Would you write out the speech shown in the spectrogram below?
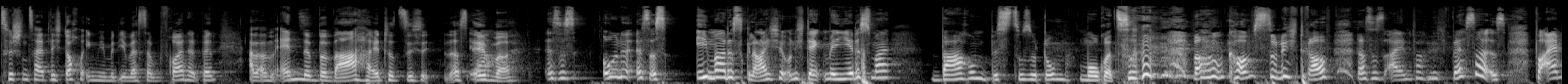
zwischenzeitlich doch irgendwie mit ihr besser befreundet bin, aber am Ende bewahrheitet sich das ja. immer. Es ist ohne, es ist immer das Gleiche und ich denke mir jedes Mal, warum bist du so dumm, Moritz? warum kommst du nicht drauf, dass es einfach nicht besser ist? Vor allem,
